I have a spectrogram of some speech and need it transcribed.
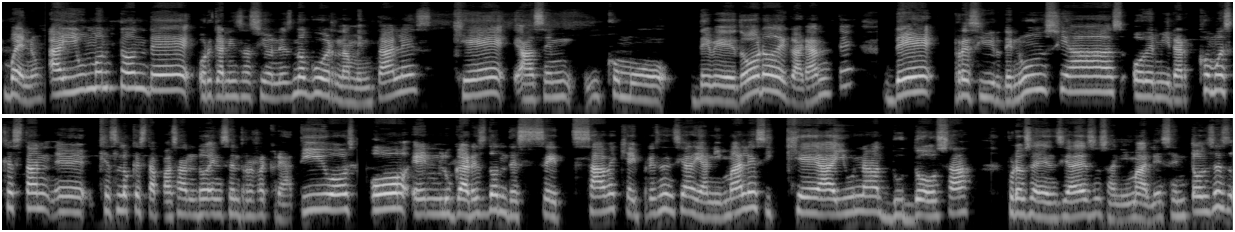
Bueno, hay un montón de organizaciones no gubernamentales que hacen como de veedor o de garante de recibir denuncias o de mirar cómo es que están, eh, qué es lo que está pasando en centros recreativos o en lugares donde se sabe que hay presencia de animales y que hay una dudosa procedencia de esos animales. Entonces,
